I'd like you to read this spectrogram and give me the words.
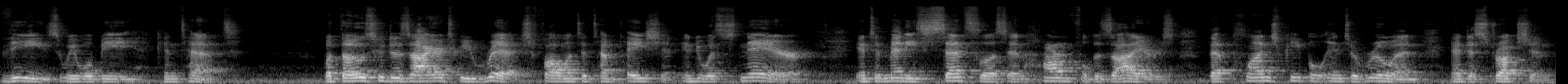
these, we will be content. But those who desire to be rich fall into temptation, into a snare, into many senseless and harmful desires that plunge people into ruin and destruction.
